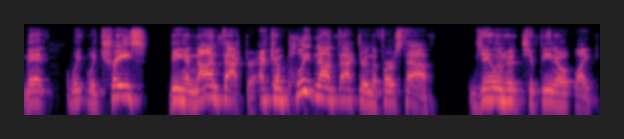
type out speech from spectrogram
Man, with, with Trayce being a non-factor, a complete non-factor in the first half, Jalen Hood Schifino like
